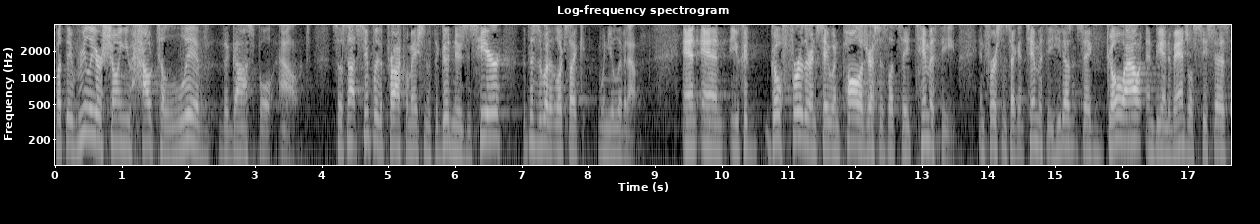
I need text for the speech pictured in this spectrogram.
but they really are showing you how to live the gospel out. So it's not simply the proclamation that the good news is here, but this is what it looks like when you live it out. And, and you could go further and say when Paul addresses, let's say, Timothy in 1st and 2nd Timothy, he doesn't say go out and be an evangelist. He says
